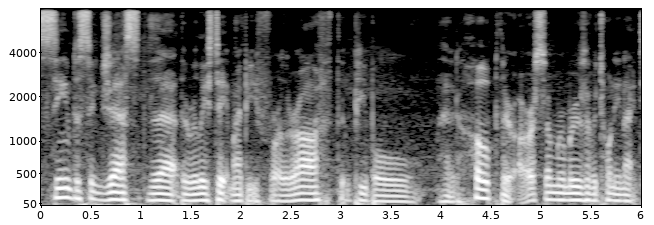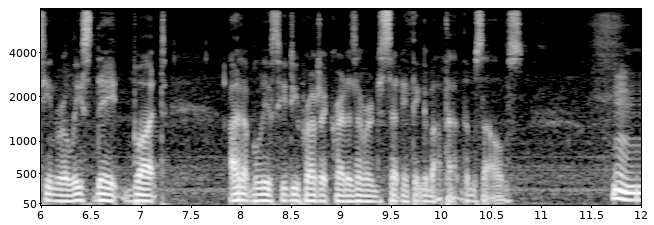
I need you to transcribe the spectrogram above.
seem to suggest that the release date might be further off than people had hoped. There are some rumors of a 2019 release date, but I don't believe CD Projekt Red has ever said anything about that themselves. Hmm.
